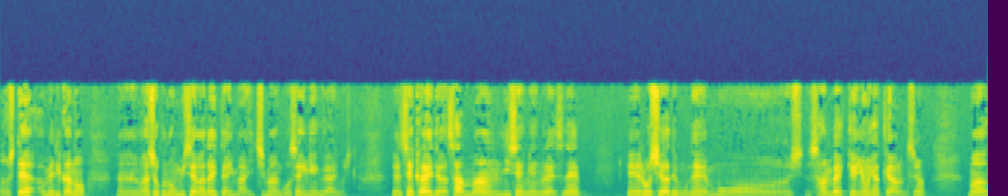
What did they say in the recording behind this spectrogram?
そしてアメリカの、和食のお店はだいたい今1万5000円ぐらいありました。世界では3万2000円ぐらいですね。ロシアでもね、もう300件、400件あるんですよ。まあ、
